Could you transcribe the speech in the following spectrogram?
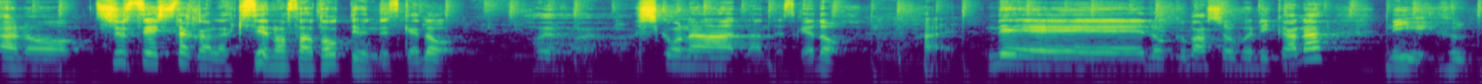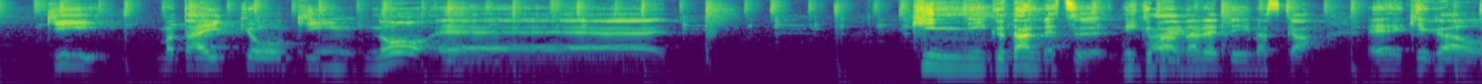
あの出世したから稀勢の里っていうんですけどはいはいはい。しこ名なんですけど、はい、で6場所ぶりかな？に復帰、まあ、大胸筋の、えー筋肉断裂肉離れと言いますか、えー怪我を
